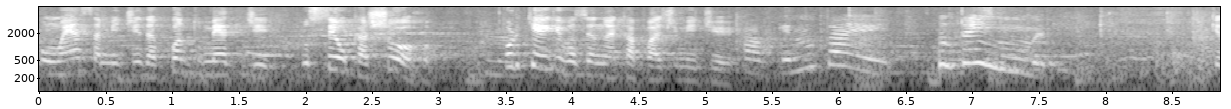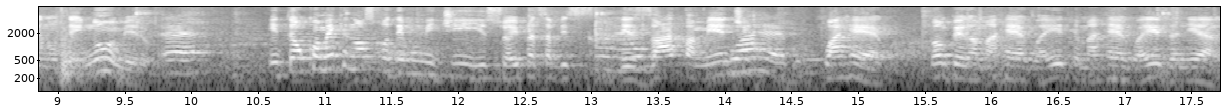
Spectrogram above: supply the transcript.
com essa medida quanto mede o seu cachorro? Por que, que você não é capaz de medir? Ah, porque não tem. Não tem número. Porque não tem número? É. Então, como é que nós podemos medir isso aí para saber exatamente? Com a régua. Com a régua. Vamos pegar uma régua aí? Tem uma régua aí, Daniela?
